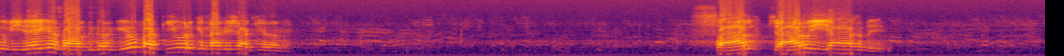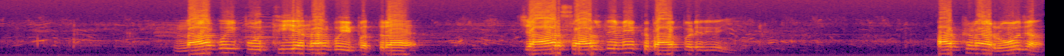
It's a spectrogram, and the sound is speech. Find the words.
ਕਬੀਰਾ ਹੀ ਹੈ ਸਾਬਤ ਕਰਕੇ, ਉਹ ਬਾਕੀ ਹੋਰ ਕਿੰਨਾ ਕੁ ਆਖੇ ਦਾ ਨੇ ਸਾਲ ਚਾਰ ਹੋਈ ਆਖਦੇ ਨਾ ਕੋਈ ਪੋਥੀ ਹੈ, ਨਾ ਕੋਈ ਪੱਤਰਾ ਹੈ। ਚਾਰ ਸਾਲ ਤੇ ਮੈਂ ਕਿਤਾਬ ਪੜ੍ਹਦੀ ਹੋਈ ਆਖਣਾ ਰੋਜ਼ ਆ।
